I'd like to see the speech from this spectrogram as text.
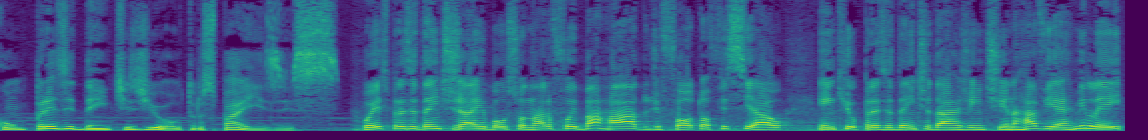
com presidentes de outros países. O ex-presidente Jair Bolsonaro foi barrado de foto oficial em que o presidente da Argentina, Javier Milei,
